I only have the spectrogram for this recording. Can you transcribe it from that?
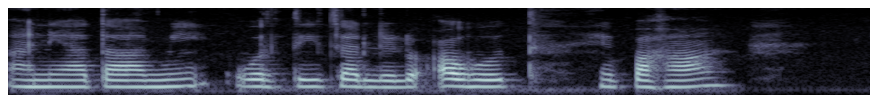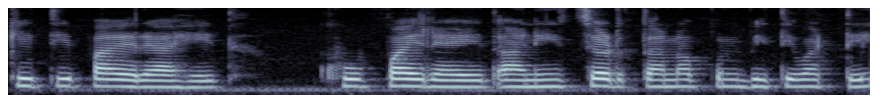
आणि आता आम्ही वरती चाललेलो आहोत. हे पहा किती पायऱ्या आहेत. खूप पायऱ्या आहेत आणि चढताना पण भीती वाटते.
